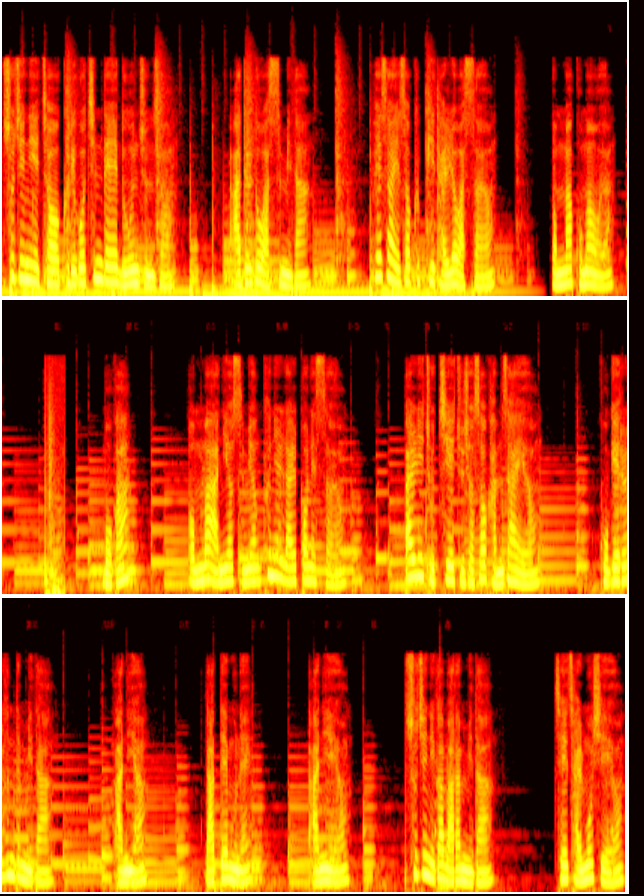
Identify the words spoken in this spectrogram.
수진이 저 그리고 침대에 누운 준서. 아들도 왔습니다. 회사에서 급히 달려왔어요. 엄마 고마워요. 뭐가? 엄마 아니었으면 큰일 날 뻔했어요. 빨리 조치해 주셔서 감사해요. 고개를 흔듭니다. 아니야. 나 때문에. 아니에요. 수진이가 말합니다. 제 잘못이에요.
